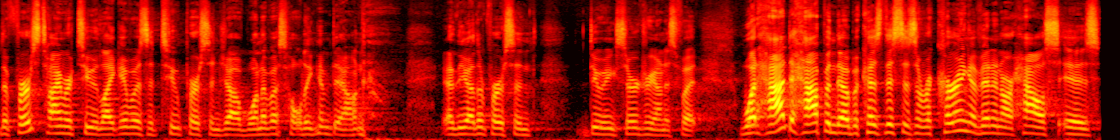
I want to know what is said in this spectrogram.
the first time or two, like it was a two person job, one of us holding him down and the other person doing surgery on his foot. What had to happen, though, because this is a recurring event in our house, is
